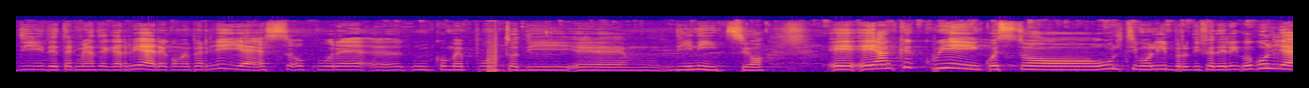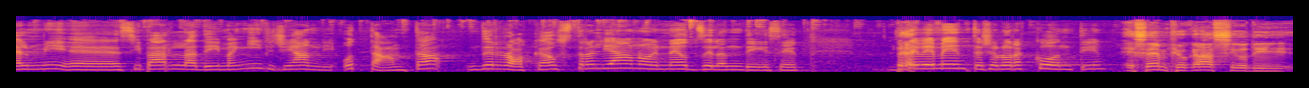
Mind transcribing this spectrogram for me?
di determinate carriere, come per gli Yes, oppure eh, come punto di, ehm, di inizio. E, e anche qui, in questo ultimo libro di Federico Guglielmi, eh, si parla dei magnifici anni 80 del rock australiano e neozelandese. Brevemente ce lo racconti? Esempio classico di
